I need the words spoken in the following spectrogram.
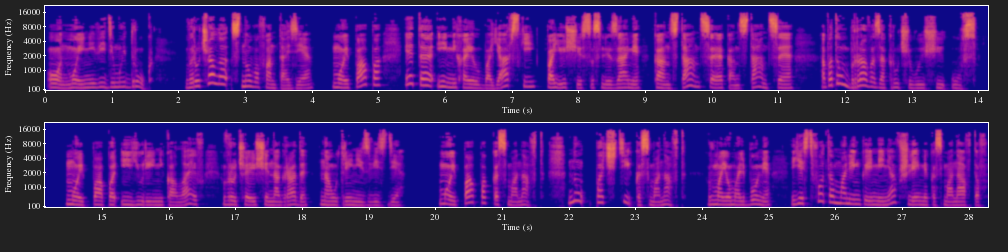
Он мой невидимый друг. Выручала снова фантазия. Мой папа — это и Михаил Боярский, поющий со слезами «Констанция, Констанция», а потом браво закручивающий ус. Мой папа и Юрий Николаев, вручающий награды на утренней звезде. Мой папа — космонавт. Ну, почти космонавт. В моем альбоме есть фото маленькой меня в шлеме космонавтов.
